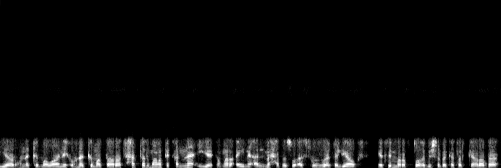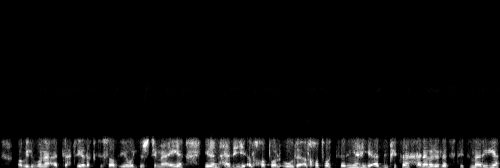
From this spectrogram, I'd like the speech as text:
سيار هناك موانئ هناك مطارات حتى المناطق النائية كما رأينا المحبس والسوزات اليوم يتم ربطها بشبكة الكهرباء وبالبنى التحتية الاقتصادية والاجتماعية. إذا هذه الخطوة الأولى. الخطوة الثانية هي الانفتاح على مجالات استثمارية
